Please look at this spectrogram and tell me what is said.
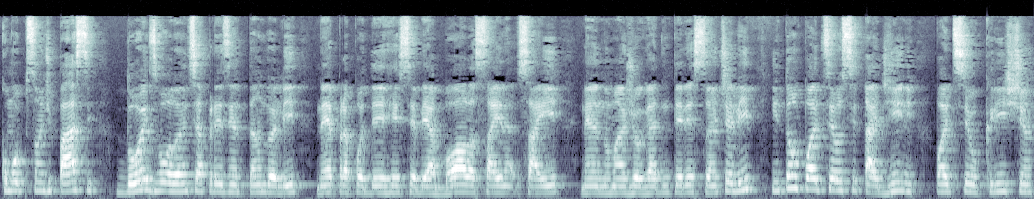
como opção de passe dois volantes apresentando ali, né, para poder receber a bola, sair, sair né, numa jogada interessante ali. Então, pode ser o Citadini, pode ser o Christian,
